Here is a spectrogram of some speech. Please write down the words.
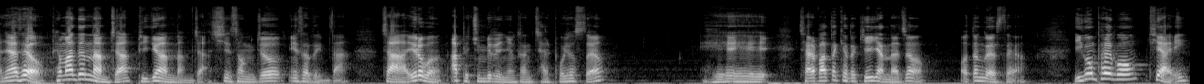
안녕하세요 표 만든 남자 비교하는 남자 신성주 인사드립니다 자 여러분 앞에 준비된 영상 잘 보셨어요? 잘 봤다 해도 기억이 안 나죠? 어떤 거였어요? 2080 Ti,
